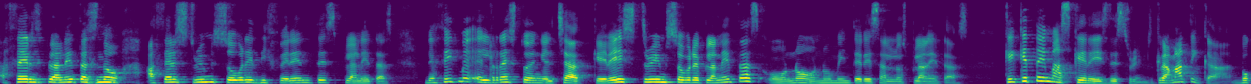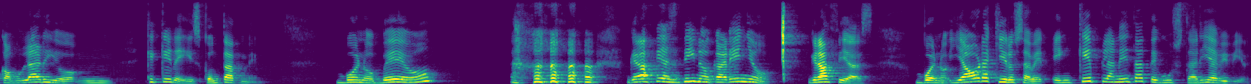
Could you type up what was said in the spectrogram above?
hacer planetas, no, hacer streams sobre diferentes planetas. Decidme el resto en el chat. ¿Queréis streams sobre planetas o no? No me interesan los planetas. ¿Qué, qué temas queréis de streams? ¿Gramática? ¿Vocabulario? Mm, ¿Qué queréis? Contadme. Bueno, veo. Gracias, Dino, cariño. Gracias. Bueno, y ahora quiero saber, ¿en qué planeta te gustaría vivir?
